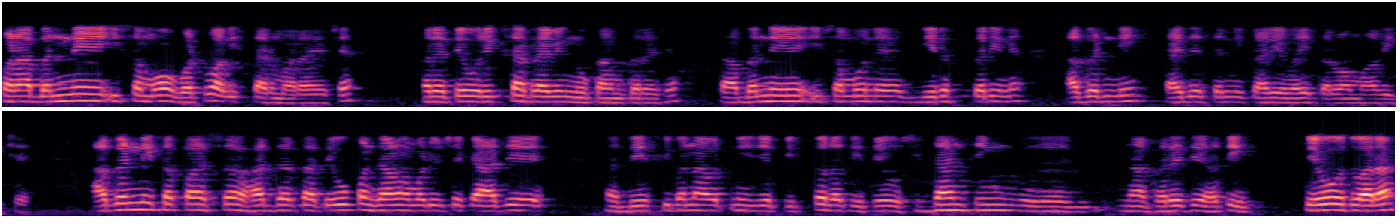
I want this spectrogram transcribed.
પણ આ બંને ઈસમો વટવા વિસ્તારમાં રહે છે. અને તેઓ રિક્ષા ડ્રાઇવિંગનું કામ કરે છે. તો આ બંને ઈસમોને ગિરફ્ત કરીને આગળની કાયદેસરની કાર્યવાહી કરવામાં આવી છે. આગળની તપાસ હાથ ધરતા તેવું પણ જાણવા મળ્યું છે કે આજે દેશી બનાવટની જે પિસ્તોલ હતી, તેઓ સિદ્ધાંતસિંહ ના ઘરે જે હતી, તેઓ દ્વારા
